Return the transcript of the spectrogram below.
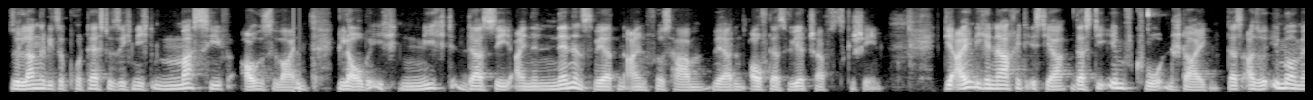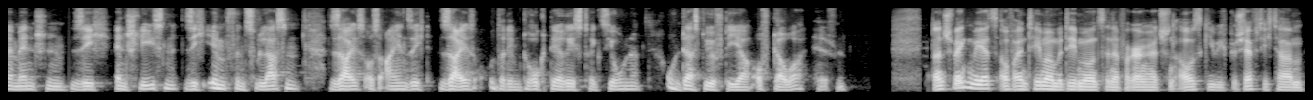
solange diese Proteste sich nicht massiv ausweiten, glaube ich nicht, dass sie einen nennenswerten Einfluss haben werden auf das Wirtschaftsgeschehen. Die eigentliche Nachricht ist ja, dass die Impfquoten steigen, dass also immer mehr Menschen sich entschließen, sich impfen zu lassen, sei es aus Einsicht, sei es unter dem Druck der Restriktionen. Und das dürfte ja auf Dauer helfen. Dann schwenken wir jetzt auf ein Thema, mit dem wir uns in der Vergangenheit schon ausgiebig beschäftigt haben,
